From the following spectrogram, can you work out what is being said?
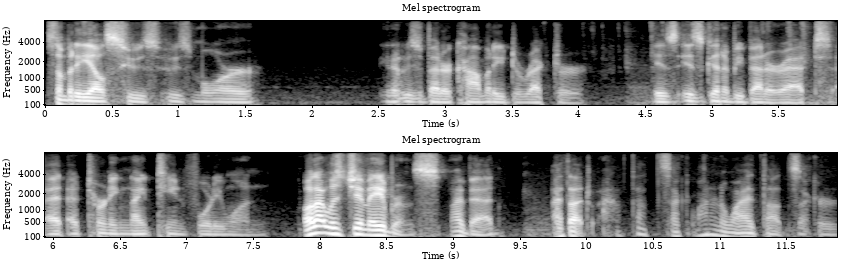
somebody else who's who's more you know who's a better comedy director is is going to be better at, at at turning 1941. Oh, that was Jim Abrahams. My bad. I thought I thought Zucker. I don't know why I thought Zucker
